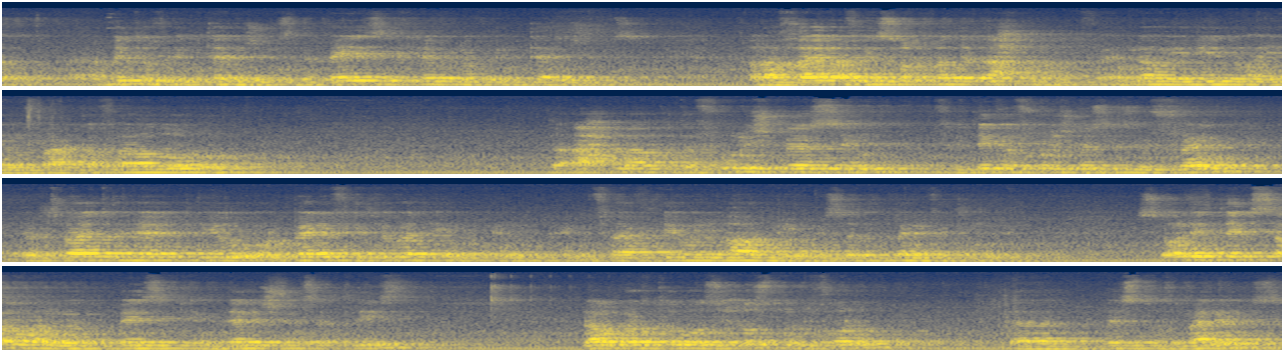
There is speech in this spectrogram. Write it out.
a, a bit of intelligence, the basic level of intelligence. فلا خير في صحبة الأحمق فإنه يريد أن ينفعك فيضره. The ahmaq, the foolish person, if you take a foolish person as your friend, they'll try to help you or benefit you, but in, in, in fact, he will harm you instead of benefiting you. So only take someone with basic intelligence at least. Number two was حسن الخلق, the best of manners.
